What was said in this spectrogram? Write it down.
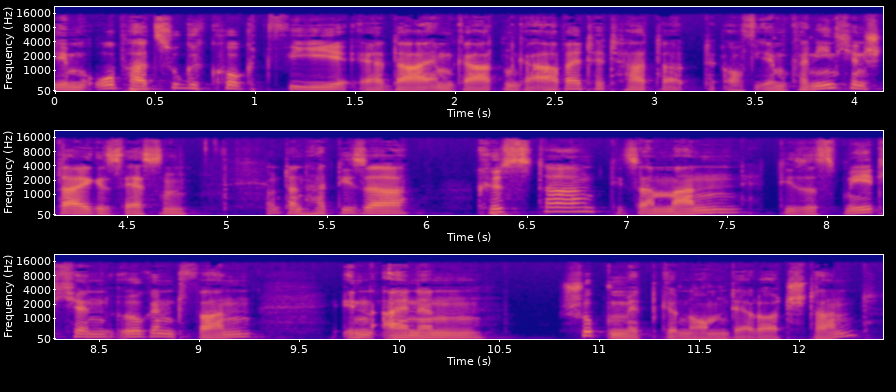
dem Opa zugeguckt, wie er da im Garten gearbeitet hat, hat auf ihrem Kaninchenstall gesessen und dann hat dieser Küster, dieser Mann, dieses Mädchen irgendwann in einen Schuppen mitgenommen, der dort stand.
